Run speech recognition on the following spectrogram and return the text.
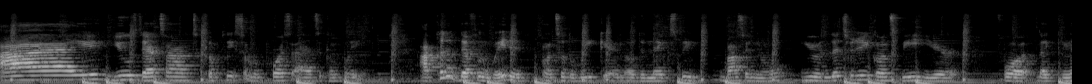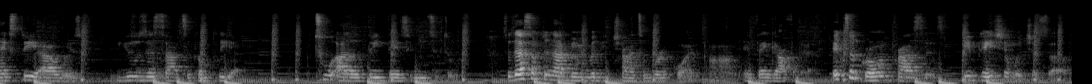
I used that time to complete some reports I had to complete. I could have definitely waited until the weekend or the next week, but I said no. You're literally going to be here for like the next three hours. Use this time to complete two out of three things you need to do. So that's something I've been really trying to work on, um, and thank God for that. It's a growing process. Be patient with yourself.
